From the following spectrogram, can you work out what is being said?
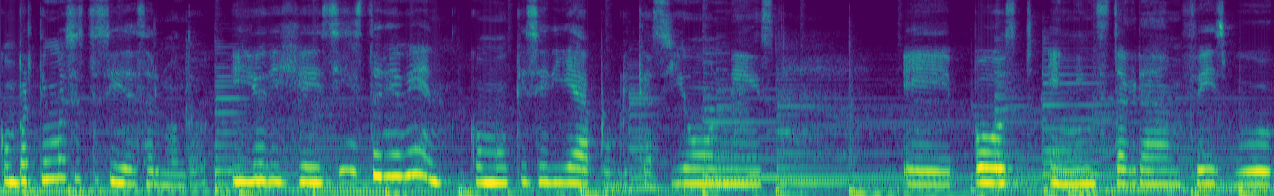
compartimos estas ideas al mundo? Y yo dije, sí, estaría bien, como que sería publicaciones, eh, post en Instagram, Facebook,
